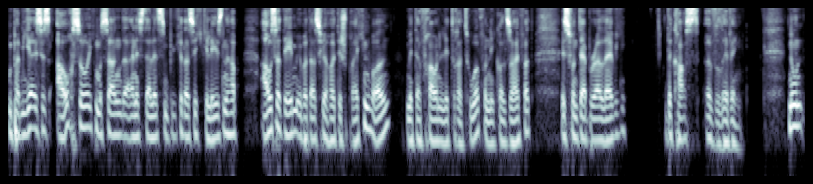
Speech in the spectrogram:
Und bei mir ist es auch so, ich muss sagen, eines der letzten Bücher, das ich gelesen habe, außerdem, über das wir heute sprechen wollen, mit der Frauenliteratur von Nicole Seifert, ist von Deborah Levy, The Cost of Living. Nun,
